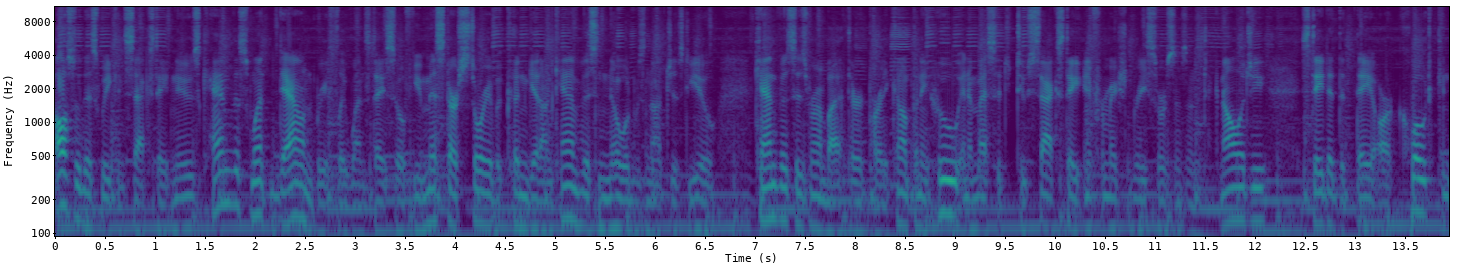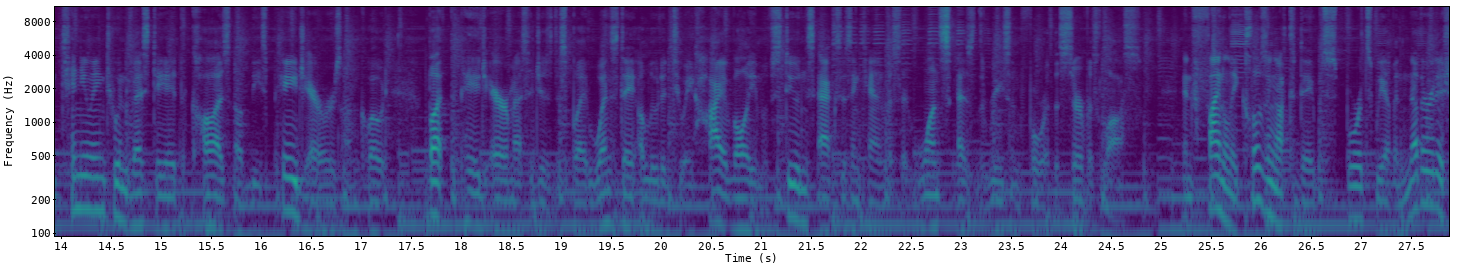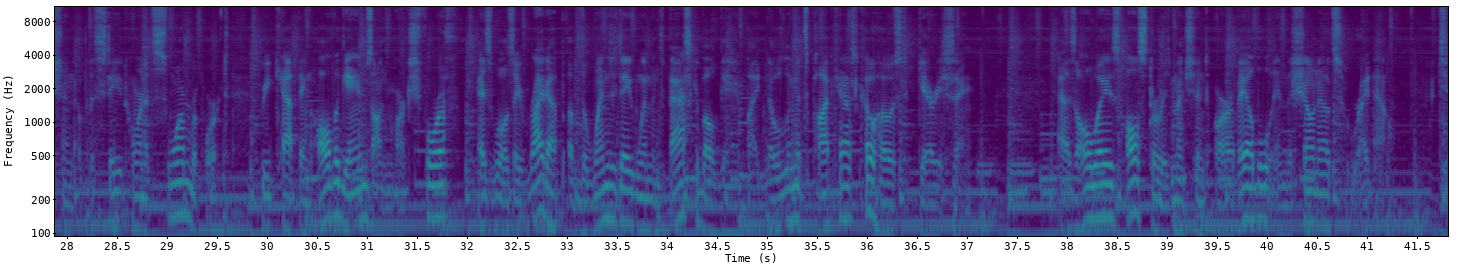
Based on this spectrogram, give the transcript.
Also, this week in Sac State News, Canvas went down briefly Wednesday, so if you missed our story but couldn't get on Canvas, no, it was not just you. Canvas is run by a third party company who, in a message to Sac State Information Resources and Technology, stated that they are, quote, continuing to investigate the cause of these page errors, unquote, but the page error messages displayed Wednesday alluded to a high volume of students accessing Canvas at once as the reason for the service loss. And finally, closing off today with sports, we have another edition of the State Hornets Swarm Report, recapping all the games on March 4th, as well as a write up of the Wednesday women's basketball game by No Limits podcast co host Gary Singh. As always, all stories mentioned are available in the show notes right now.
